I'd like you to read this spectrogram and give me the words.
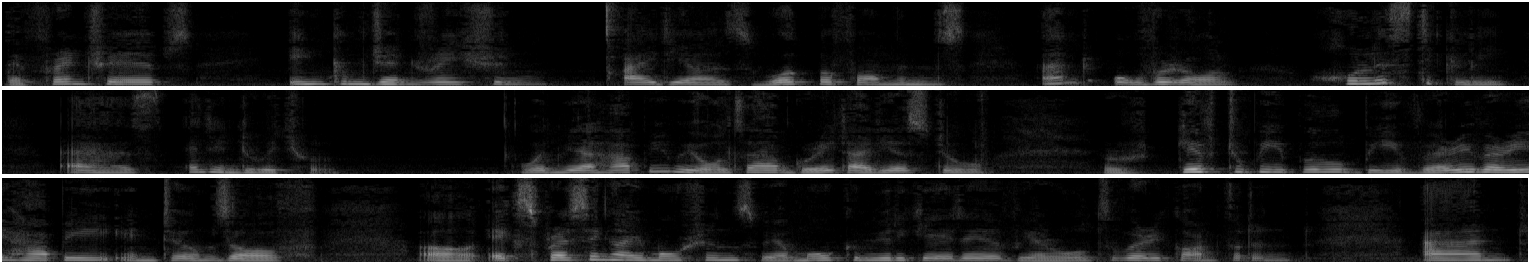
their friendships, income generation ideas, work performance, and overall holistically as an individual. When we are happy, we also have great ideas to give to people, be very, very happy in terms of uh, expressing our emotions. We are more communicative, we are also very confident, and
